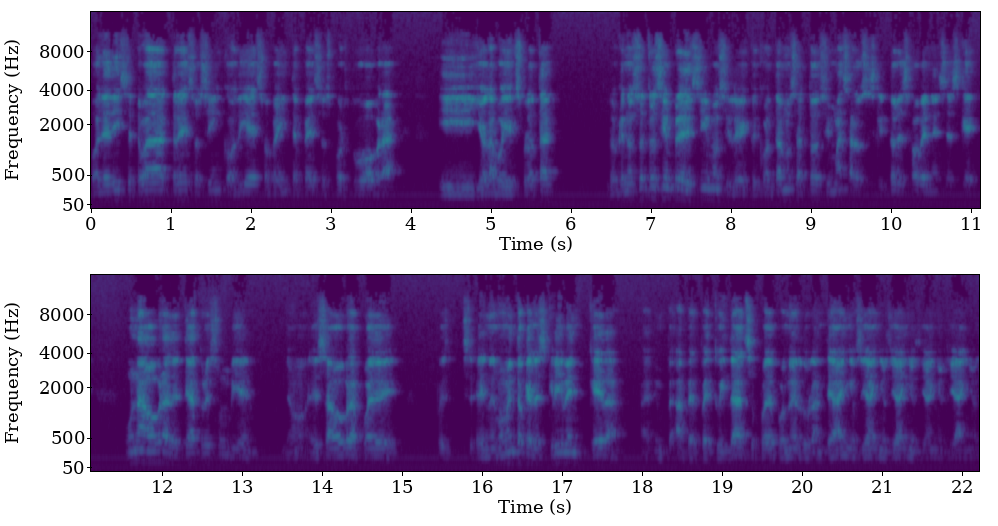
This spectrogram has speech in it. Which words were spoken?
o le dice te voy a dar 3 o 5 o 10 o 20 pesos por tu obra y yo la voy a explotar lo que nosotros siempre decimos y le contamos a todos y más a los escritores jóvenes es que una obra de teatro es un bien, ¿no? Esa obra puede, pues en el momento que la escriben queda a perpetuidad, se puede poner durante años y años y años y años y años,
